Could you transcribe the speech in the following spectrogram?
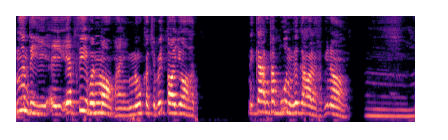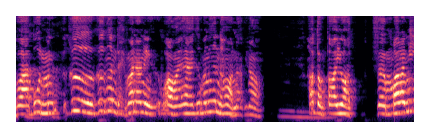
เงินที่ไอ้ FC เพิ่นมอบให้หนูก็จะไปต่อยอด ในการทำบุญคือเก่าแหละค่ะพี่น้องอืมเพราะว่าบุญมันคือคือเงินได้มานั่นนี่บอกง่ายๆคือมันเงินหอนนะพี่น้องอืมเขาต้องต่อยอดเสริมบารมี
